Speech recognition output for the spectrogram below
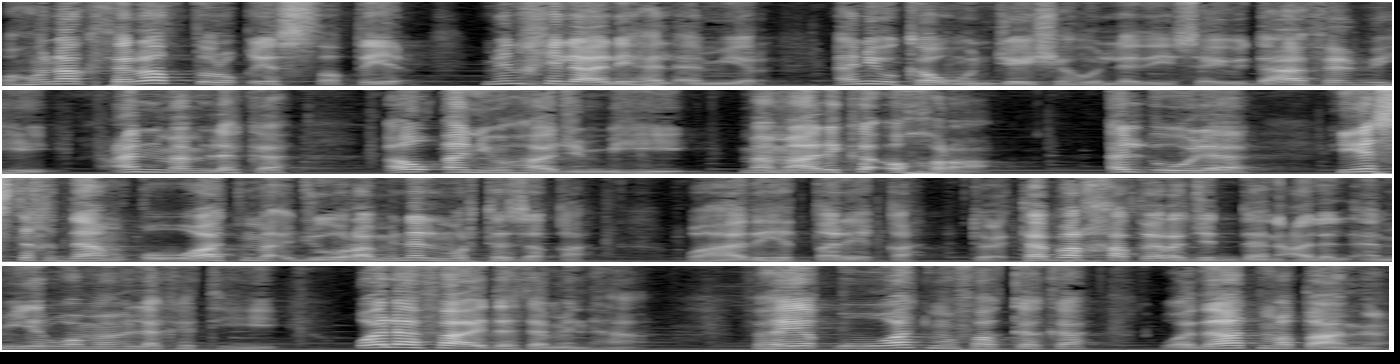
وهناك ثلاث طرق يستطيع من خلالها الأمير أن يكون جيشه الذي سيدافع به عن مملكة أو أن يهاجم به ممالك أخرى. الأولى هي استخدام قوات مأجورة من المرتزقة وهذه الطريقة تعتبر خطرة جدا على الأمير ومملكته ولا فائدة منها فهي قوات مفككة وذات مطامع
